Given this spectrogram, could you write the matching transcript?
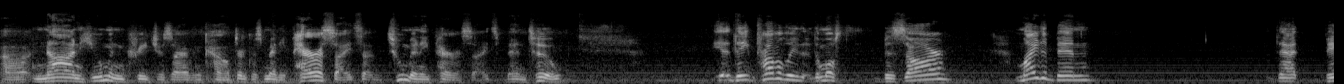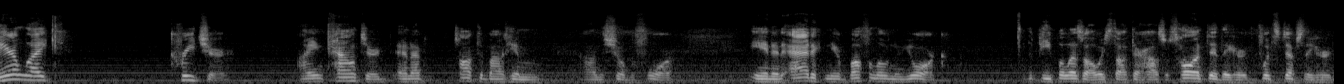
uh, non-human creatures I've encountered, because many parasites, uh, too many parasites, been too. They probably the most bizarre might have been that bear-like creature I encountered, and I've talked about him on the show before, in an attic near Buffalo, New York. The people, as always, thought their house was haunted. They heard footsteps. They heard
